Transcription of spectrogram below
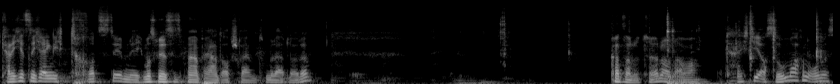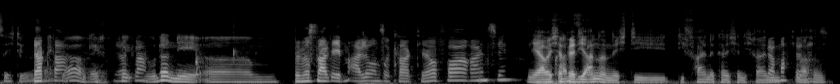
Kann ich jetzt nicht eigentlich trotzdem? Nee, ich muss mir das jetzt mal per Hand aufschreiben. Tut mir leid, Leute. Kannst du eine Turnout aber. Kann ich die auch so machen, ohne dass ich die. Ja, klar. Ja, Okay. Ja, klar. Oder nee, ähm. wir müssen halt eben alle unsere Charaktere vorher reinziehen. Ja, aber ich habe ja die anderen nicht. Die, die Feinde kann ich ja nicht Ja, macht ja reinmachen. nichts.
